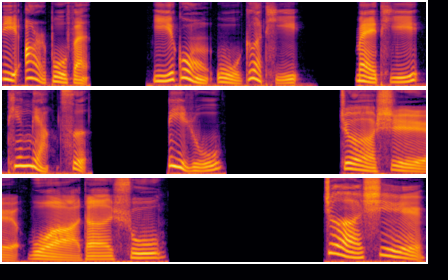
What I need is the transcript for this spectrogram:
第二部分，一共五个题，每题听两次。例如，这是我的书，这是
